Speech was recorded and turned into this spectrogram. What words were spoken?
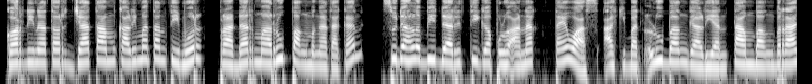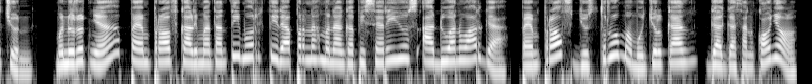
Koordinator Jatam Kalimantan Timur, Pradharma Rupang mengatakan, sudah lebih dari 30 anak tewas akibat lubang galian tambang beracun. Menurutnya, Pemprov Kalimantan Timur tidak pernah menanggapi serius aduan warga. Pemprov justru memunculkan gagasan konyol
